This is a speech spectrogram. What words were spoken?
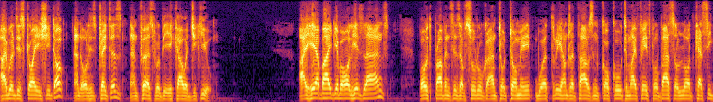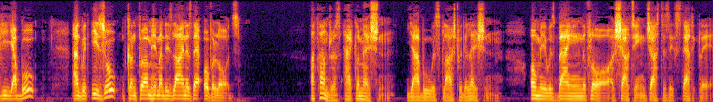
I will destroy Ishido and all his traitors, and first will be Ikawa Jikkyu. I hereby give all his lands, both provinces of Suruga and Totomi, worth three hundred thousand koku to my faithful vassal Lord Kasigi Yabu, and with Izu confirm him and his line as their overlords.' A thunderous acclamation. Yabu was flushed with elation. Omi was banging the floor, shouting just as ecstatically.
